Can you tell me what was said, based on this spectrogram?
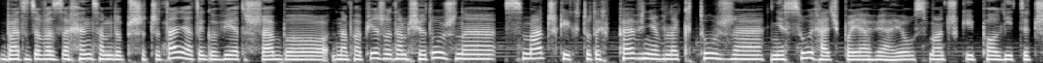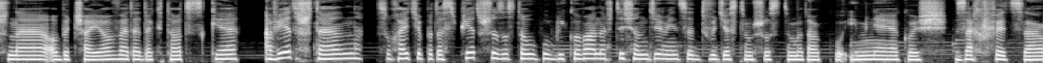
Bardzo Was zachęcam do przeczytania tego wiersza, bo na papierze tam się różne smaczki, których pewnie w lekturze nie słychać pojawiają. Smaczki polityczne, obyczajowe, redaktorskie, a wiersz ten, słuchajcie, po raz pierwszy został opublikowany w 1926 roku i mnie jakoś zachwyca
